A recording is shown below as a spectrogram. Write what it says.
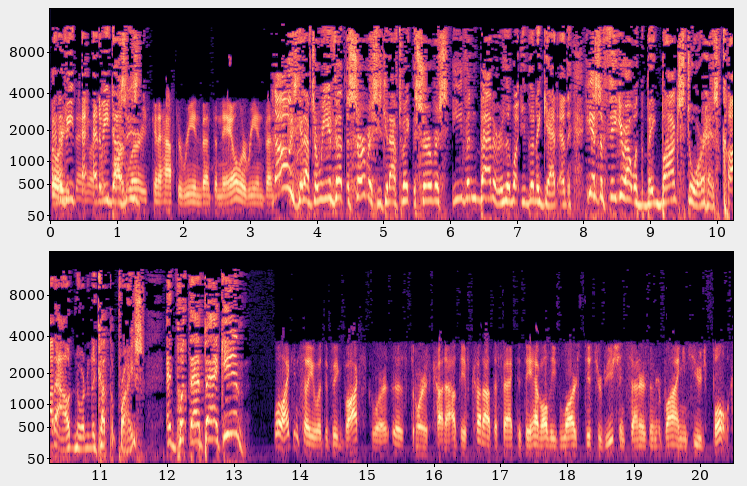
So and if he, like and if he does he's going to have to reinvent the nail or reinvent No, he's going to have to reinvent the service. He's going to have to make the service even better than what you're going to get. And he has to figure out what the big box store has cut out in order to cut the price and put that back in. Well, I can tell you what the big box store, uh, store has cut out. They've cut out the fact that they have all these large distribution centers and they're buying in huge bulk.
